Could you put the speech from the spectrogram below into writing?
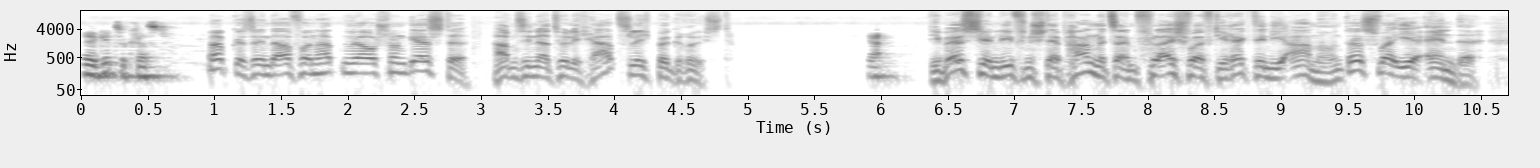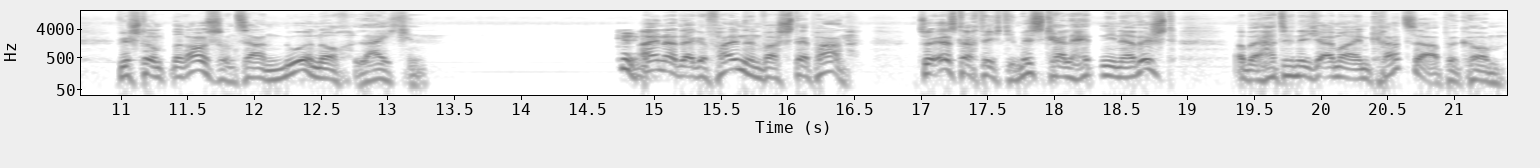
Er geht zu Kast. Abgesehen davon hatten wir auch schon Gäste. Haben sie natürlich herzlich begrüßt. Ja. Die Bestien liefen Stepan mit seinem Fleischwolf direkt in die Arme und das war ihr Ende. Wir stürmten raus und sahen nur noch Leichen. Okay. Einer der Gefallenen war Stepan. Zuerst dachte ich, die Mistkerle hätten ihn erwischt, aber er hatte nicht einmal einen Kratzer abbekommen.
